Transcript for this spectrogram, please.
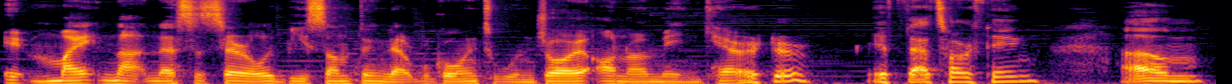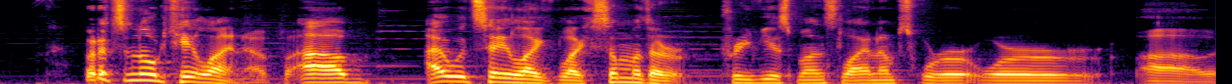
it might not necessarily be something that we're going to enjoy on our main character if that's our thing, um, but it's an okay lineup. Um, I would say like like some of the previous months lineups were were uh,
